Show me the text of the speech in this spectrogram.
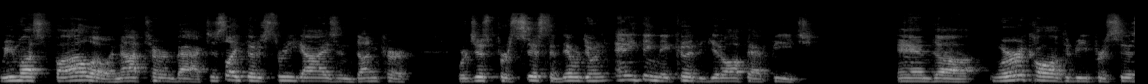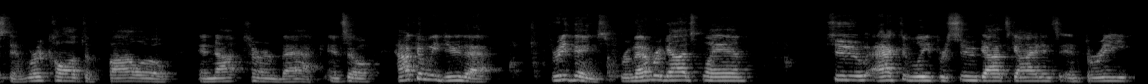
we must follow and not turn back. Just like those three guys in Dunkirk were just persistent. They were doing anything they could to get off that beach. And uh, we're called to be persistent. We're called to follow and not turn back. And so, how can we do that? Three things remember God's plan, two, actively pursue God's guidance, and three,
